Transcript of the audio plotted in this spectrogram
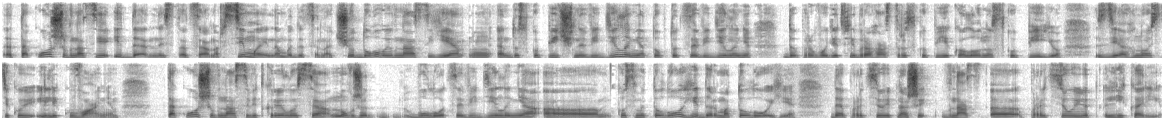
Е, Також в нас є і денний стаціонар, сімейна медицина. Чудовий в нас є ендоскопічне відділення, тобто це відділення, де проводять фіброгастроскопію, колоноскопію з діагностикою і лікуванням. Також в нас відкрилося, ну вже було це відділення косметології, дерматології, де працюють наші в нас е, працюють лікарі.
